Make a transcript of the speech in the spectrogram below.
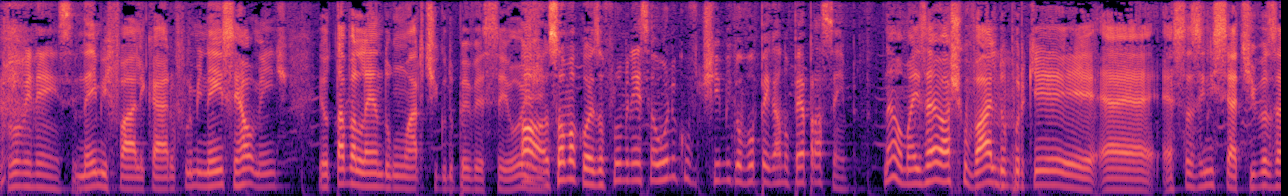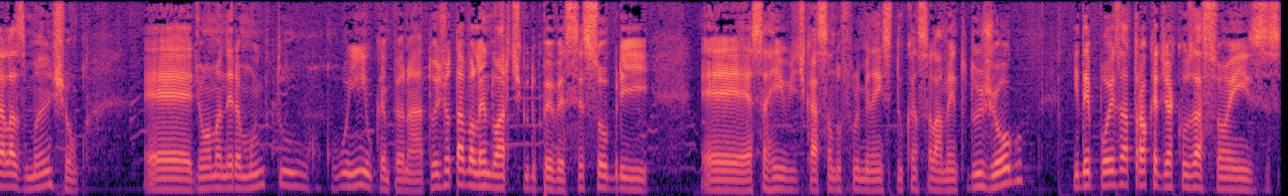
Fluminense? Nem me fale, cara. O Fluminense realmente. Eu tava lendo um artigo do PVC hoje. Ó, só uma coisa, o Fluminense é o único time que eu vou pegar no pé pra sempre. Não, mas eu acho válido porque é, essas iniciativas elas mancham é, de uma maneira muito ruim o campeonato. Hoje eu estava lendo um artigo do PVC sobre é, essa reivindicação do Fluminense do cancelamento do jogo e depois a troca de acusações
